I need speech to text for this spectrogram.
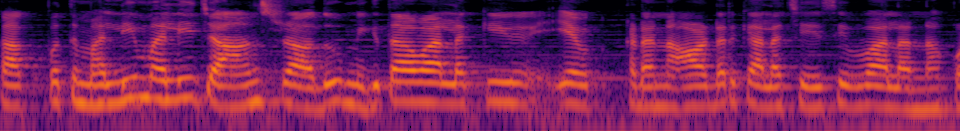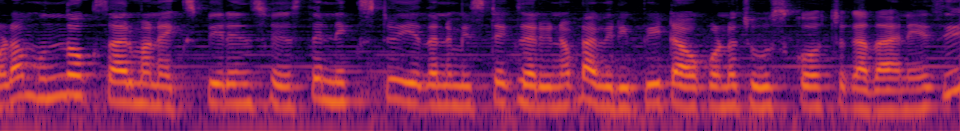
కాకపోతే మళ్ళీ మళ్ళీ ఛాన్స్ రాదు. మిగతా వాళ్ళకి ఎక్కడన్నా ఆర్డర్కి అలా చేసి ఇవ్వాలన్నా కూడా ముందు ఒకసారి మనం ఎక్స్పీరియన్స్ చేస్తే నెక్స్ట్ ఏదైనా మిస్టేక్ జరిగినప్పుడు అవి రిపీట్ అవ్వకుండా చూసుకోవచ్చు కదా అనేసి.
